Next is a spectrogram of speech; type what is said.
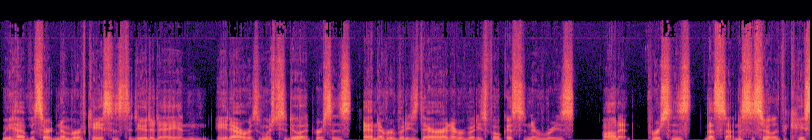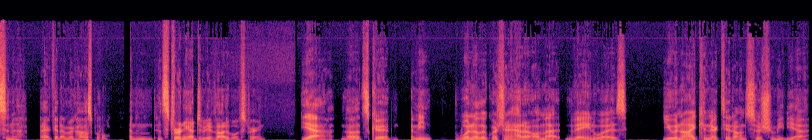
we have a certain number of cases to do today and eight hours in which to do it versus and everybody's there and everybody's focused and everybody's on it versus that's not necessarily the case in an academic hospital. And it's turning out to be a valuable experience. Yeah no that's good. I mean one other question i had on that vein was you and i connected on social media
